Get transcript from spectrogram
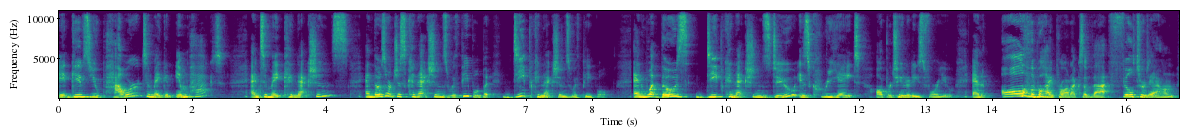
It gives you power to make an impact and to make connections. And those aren't just connections with people, but deep connections with people. And what those deep connections do is create opportunities for you. And all the byproducts of that filter down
